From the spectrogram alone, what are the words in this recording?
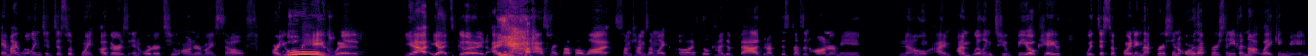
Am I willing to disappoint others in order to honor myself? Are you Ooh. okay with yeah, yeah, it's good. I, yeah. I, ask myself a lot. Sometimes I'm like, oh, I feel kind of bad, but I, this doesn't honor me. No, I'm I'm willing to be okay with disappointing that person or that person even not liking me.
